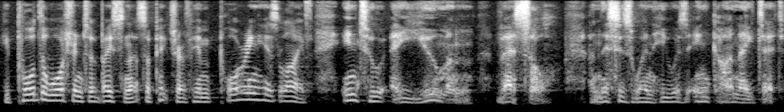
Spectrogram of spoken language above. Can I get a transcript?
He poured the water into a basin. That's a picture of him pouring his life into a human vessel. And this is when he was incarnated.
